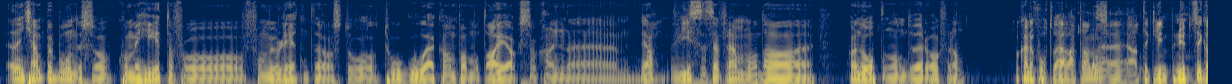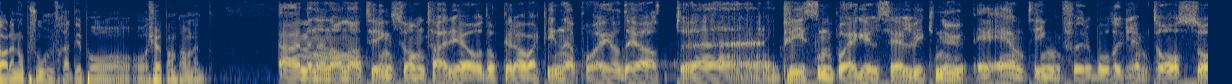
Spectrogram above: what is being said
det er en kjempebonus å komme hit og få, få, muligheten til å stå to gode kamper mot Ajax og kan eh, ja, vise seg frem. og Da kan du åpne noen dører òg for han. Nå kan det fort være at, han, eh, at Glimt benytter seg av den opsjonen Freddy, på å kjøpe han permanent. Ja, men En annen ting som Terje og dere har vært inne på, er jo det at eh, prisen på Egil Selvik nå er én ting for Bodø-Glimt. Og også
